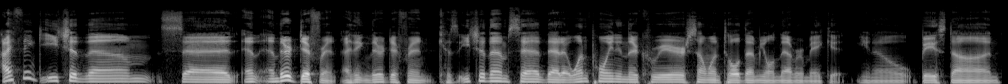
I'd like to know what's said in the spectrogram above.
I think each of them said, and, and they're different. I think they're different because each of them said that at one point in their career, someone told them you'll never make it, you know, based on,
